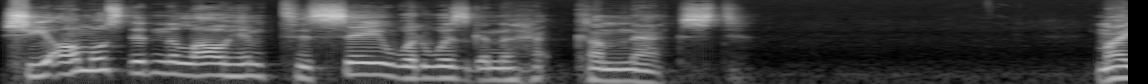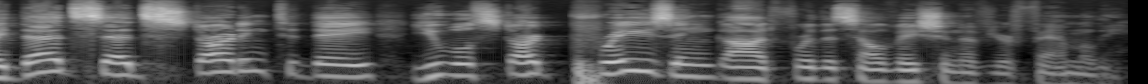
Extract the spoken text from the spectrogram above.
She almost didn't allow him to say what was going to ha- come next. My dad said, starting today, you will start praising God for the salvation of your family.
